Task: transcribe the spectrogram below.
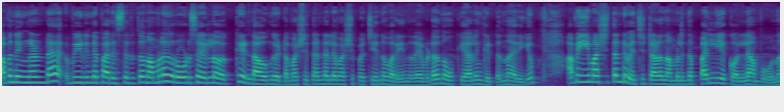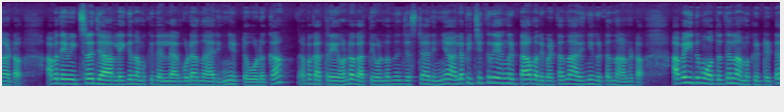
അപ്പോൾ നിങ്ങളുടെ വീടിന്റെ പരിസരത്ത് നമ്മൾ റോഡ് സൈഡിലും ഒക്കെ ഉണ്ടാവും കേട്ടോ. മഷിത്തണ്ടല്ലേ മഷിപ്പച്ചി എന്ന് പറയുന്നത്. എവിടെ നോക്കിയാലും കിട്ടുന്നതായിരിക്കും. അപ്പോൾ ഈ മഷിത്തണ്ട് വെച്ചിട്ടാണ് നമ്മളിന്ന് പല്ലിയെ കൊല്ലാൻ പോകുന്നത് കേട്ടോ. അപ്പോൾ ഈ മിക്സിയുടെ ജാറിലേക്ക് നമുക്കിതെല്ലാം കൂടെ ഒന്ന് അരിഞ്ഞിട്ട് കൊടുക്കാം. അപ്പോൾ കത്രിക കൊണ്ടോ കത്തി കൊണ്ടോ ഒന്ന് ജസ്റ്റ് അരിഞ്ഞോ അല്ല പിച്ചിക്കറി അങ്ങ് ഇട്ടാൽ മതി. പെട്ടെന്ന് അരിഞ്ഞ് കിട്ടുന്നതാണ് കേട്ടോ. അപ്പോൾ ഇത് മൊത്തത്തിൽ നമുക്ക് ഇട്ടിട്ട്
